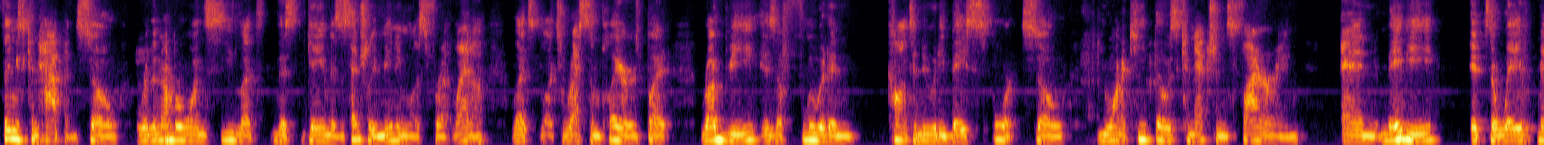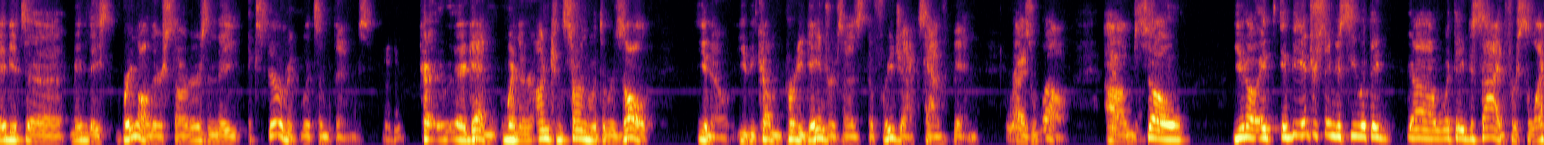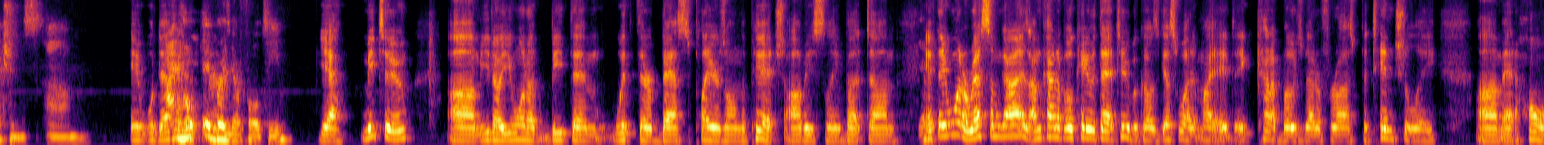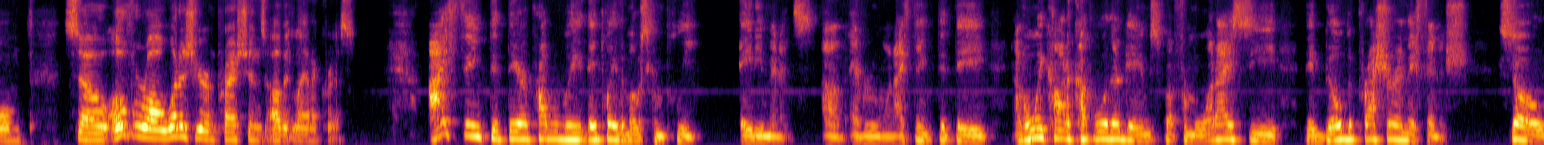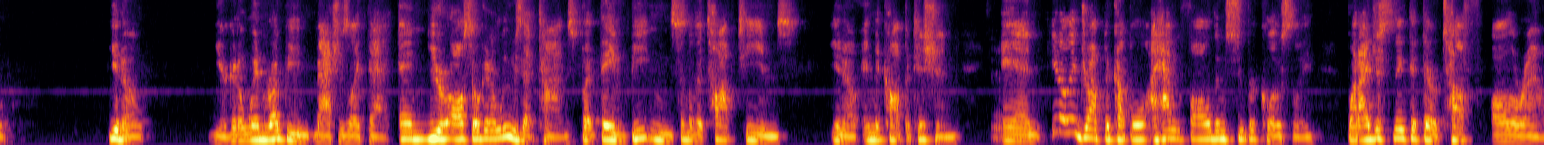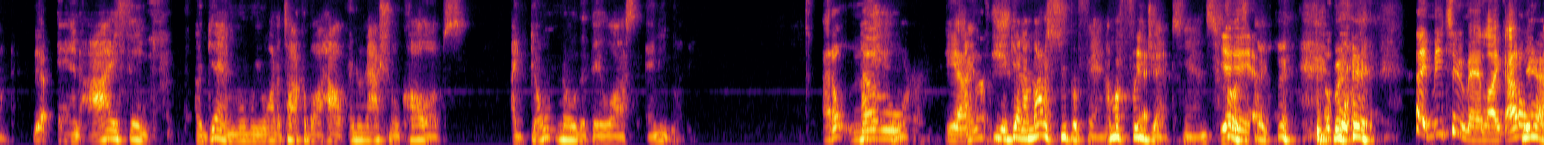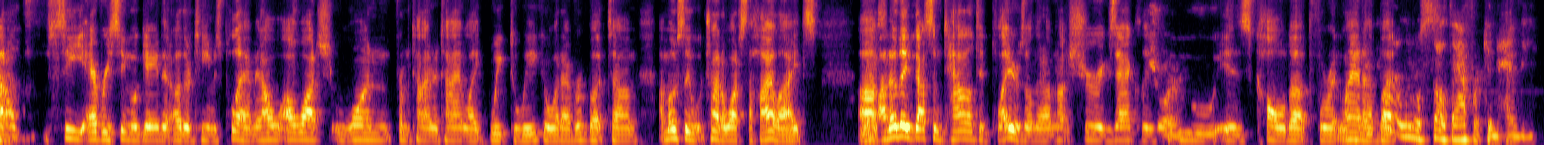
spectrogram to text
things can happen. So we're the number one seed. Let's this game is essentially meaningless for Atlanta. Let's let's rest some players. But rugby is a fluid and continuity based sport. So you want to keep those connections firing. And maybe it's a way, maybe it's a maybe they bring all their starters and they experiment with some things. Mm-hmm. Again, when they're unconcerned with the result, you know, you become pretty dangerous as the Free Jacks have been right. as well. Um, so you know, it, would be interesting to see what they uh, what they decide for selections. Um, it will definitely. I hope they bring their full team. Yeah, me too. Um, you know, you want to beat them with their best players on the pitch, obviously. But um, yep. if they want to rest some guys, I'm kind of okay with that too, because guess what? It might it, it kind of bodes better for us potentially um, at home. So overall, what is your impressions of Atlanta, Chris? I think that they're probably they play the most complete 80 minutes of everyone. I think that they I've only caught a couple of their games, but from what I see, they build the pressure and they finish. So, you know, you're going to win rugby matches like that. And you're also going to lose at times, but they've beaten some of the top teams, you know, in the competition. And, you know, they dropped a couple. I haven't followed them super closely, but I just think that they're tough all around. Yeah. And I think, again, when we want to talk about how international call ups, I don't know that they lost anybody. I don't know. Sure. Yeah, I'm again, I'm not a super fan. I'm a Free yeah. Jacks fan. So yeah, yeah, like, but, Hey, me too, man. Like I don't, Yeah. I don't see every single game that other teams play. I mean, I'll, I'll watch one from time to time, like week to week or whatever. But um, I mostly try to watch the highlights. Um, Yes. I know they've got some talented players on there. I'm not sure exactly Sure. who is called up for Atlanta, but a little South African heavy.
